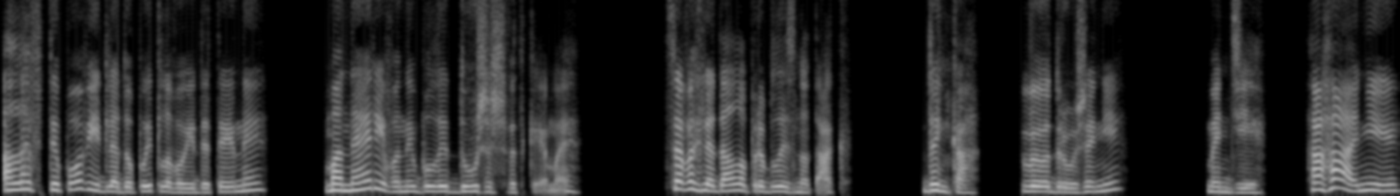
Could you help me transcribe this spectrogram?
Але в типовій для допитливої дитини манері вони були дуже швидкими. Це виглядало приблизно так: Донька, ви одружені? Менді. Ага, ні.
